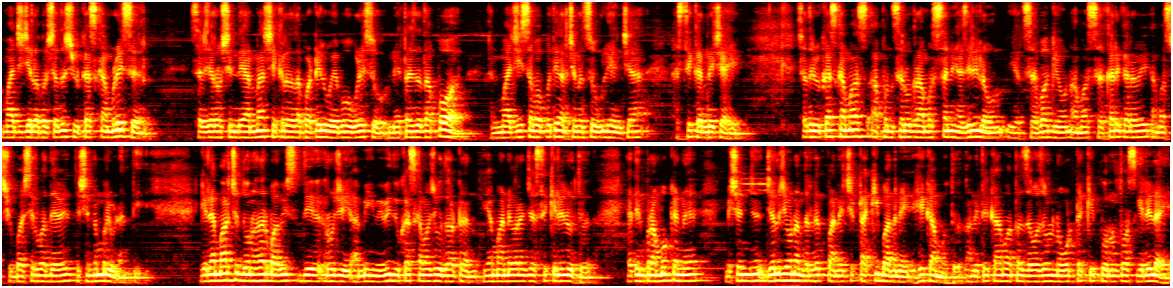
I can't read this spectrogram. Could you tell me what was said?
माजी जिल्हा परिषद सदस्य विकास कांबळे सर सर्जेराव शिंदे यांना शेखरदादा पाटील वैभव उगळेसो नेताजीदादा पवार आणि माजी सभापती अर्चना चौगुले यांच्या हस्ते करण्याचे आहे. सदर विकास कामास आपण सर्व ग्रामस्थांनी हजेरी लावून यात सहभाग घेऊन आम्हाला सहकार्य करावे आम्हाला शुभाशीर्वाद द्यावे तशी नम्र विनंती. गेल्या मार्च दोन हजार बावीस दे रोजी आम्ही विविध विकास कामाचे उद्घाटन या मान्यवरांच्या हस्ते केलेलं होतं. यातील प्रामुख्याने मिशन ज जलजीवन अंतर्गत पाण्याची टाकी बांधणे हे काम होतं आणि ते काम आता जवळजवळ नव्वद टक्के पूर्णत्वास गेलेलं आहे.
